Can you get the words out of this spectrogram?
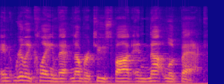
and really claim that number two spot and not look back.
